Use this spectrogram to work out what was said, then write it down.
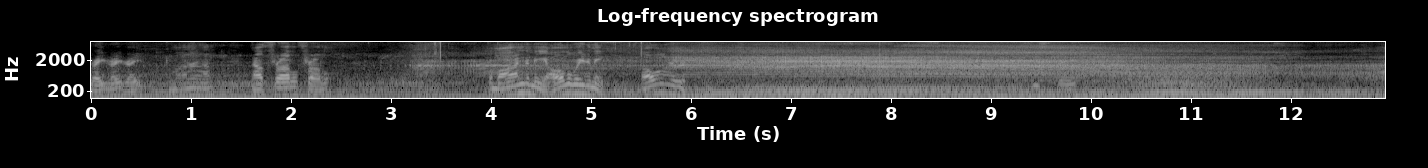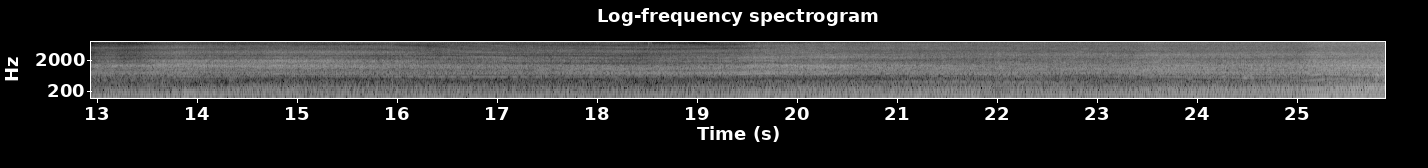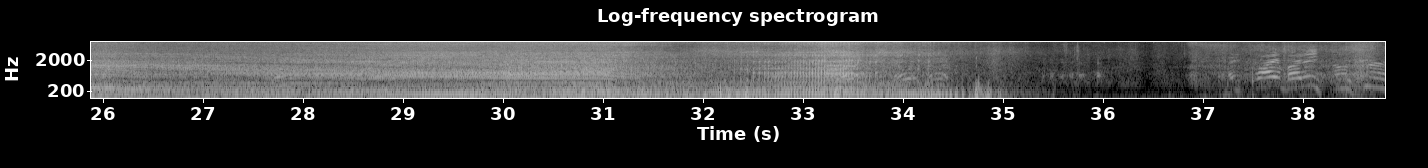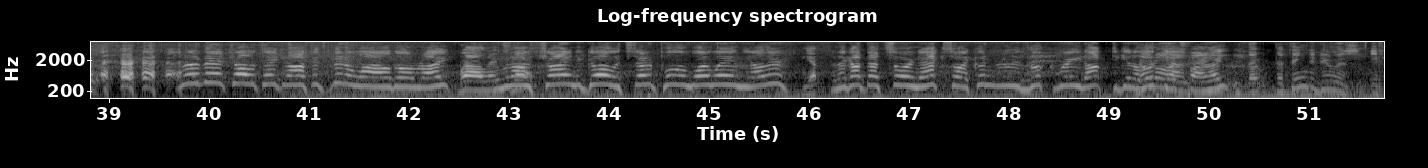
right, right, right. Come on around. Now throttle, throttle. Come on to me, all the way to me. All the way. Flying, buddy? Oh, good. A little bit of trouble taking off. It's been a while though, right? Well, And it's when I was trying to go, it started pulling one way and the other. Yep. And I got that sore neck, so I couldn't really look right up to get a No, look no, at it's it, fine. right? The, the thing to do is if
